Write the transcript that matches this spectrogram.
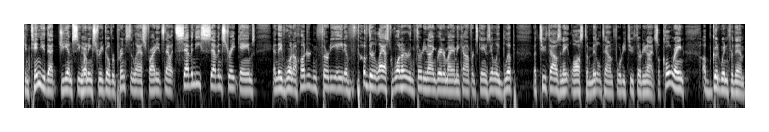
continued that GMC winning streak over Princeton last Friday. It's now at 77 straight games, and they've won 138 of, of their last 139 Greater Miami Conference games. They only blip a 2008 loss to Middletown 42-39. So Colerain, a good win for them.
